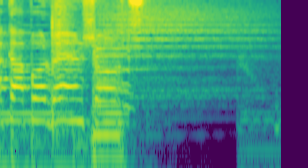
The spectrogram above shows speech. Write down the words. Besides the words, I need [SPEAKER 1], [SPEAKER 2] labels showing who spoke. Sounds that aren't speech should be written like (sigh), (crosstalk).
[SPEAKER 1] acá por Ben.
